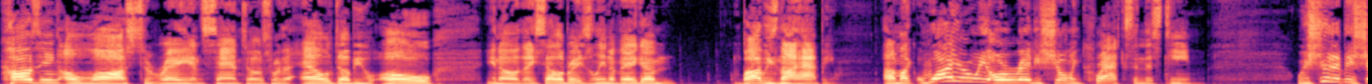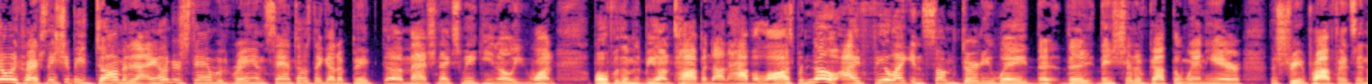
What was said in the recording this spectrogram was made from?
causing a loss to Rey and Santos for the LWO. You know, they celebrate Zelina Vega. Bobby's not happy. I'm like, why are we already showing cracks in this team? We shouldn't be showing cracks. They should be dominant. I understand with Rey and Santos, they got a big uh, match next week. You know, you want both of them to be on top and not have a loss. But no, I feel like in some dirty way, they, they, they should have got the win here, the Street Profits. And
